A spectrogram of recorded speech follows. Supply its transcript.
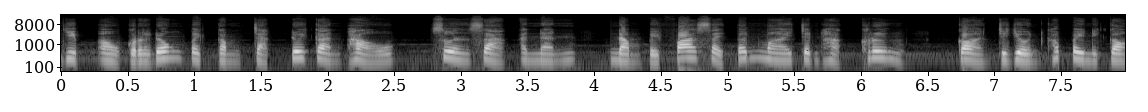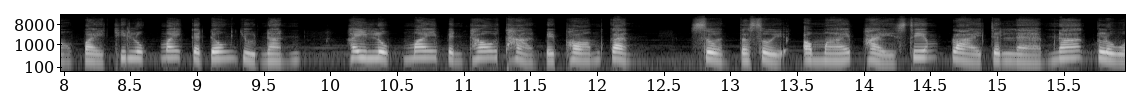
หยิบเอากระด้งไปกำจัดด้วยการเผา ส่วนสากอันนั้นนำไปฟาดใส่ต้นไม้จนหักครึ่ง ก่อนจะโยนเข้าไปในกองไฟที่ลุกไหม้กระด้งอยู่นั้น ให้ลุกไหม้เป็นเท่าฐานไปพร้อมกัน ส่วนตะสุยเอาไม้ไผ่เสี้ยมปลายจนแหลมน่ากลัว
